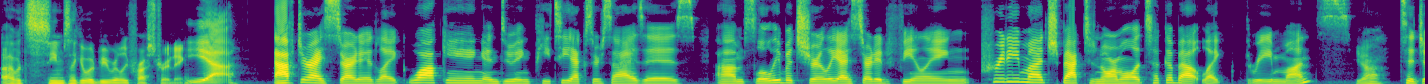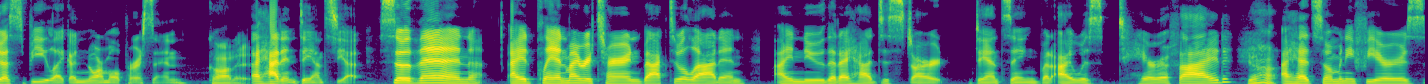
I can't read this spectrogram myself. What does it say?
That would seems like it would be really frustrating. Yeah. After I started like walking and doing PT exercises, um, slowly but surely, I started feeling pretty much back to normal. It took about like three months Yeah. to just be like a normal person. Got it. I hadn't danced yet. So then I had planned my return back to Aladdin. I knew that I had to start dancing, but I was terrified. Yeah. I had so many fears.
